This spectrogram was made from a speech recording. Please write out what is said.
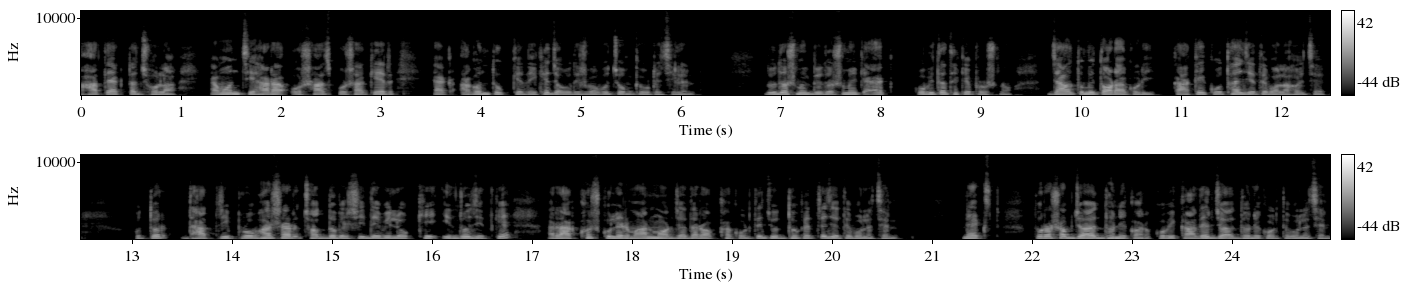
হাতে একটা ঝোলা। এমন চেহারা ও সাজ পোশাকের এক আগন্তুককে দেখে জগদীশবাবু চমকে উঠেছিলেন। দুই দশমিক দুই দশমিক এক, কবিতা থেকে প্রশ্ন। যাও তুমি তড়া করি, কাকে কোথায় যেতে বলা হয়েছে? উত্তর, ধাত্রী প্রভাষার ছদ্মবেশী দেবী লক্ষ্মী ইন্দ্রজিৎকে রাক্ষসকুলের মান মর্যাদা রক্ষা করতে যুদ্ধক্ষেত্রে যেতে বলেছেন। নেক্সট তোরা সব জয়ধ্বনি কর। কবি কাদের জয়ধ্বনি করতে বলেছেন?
